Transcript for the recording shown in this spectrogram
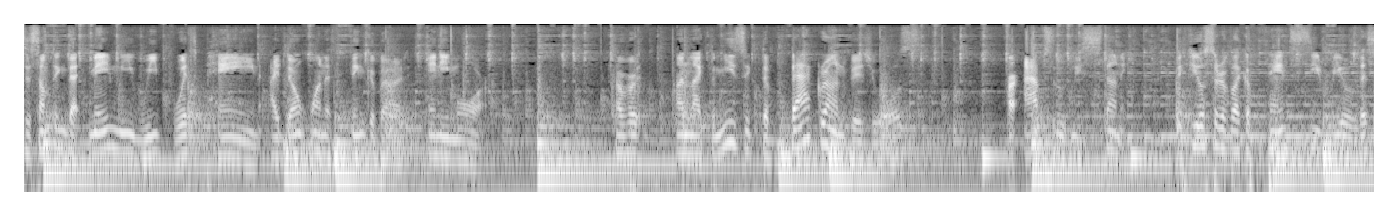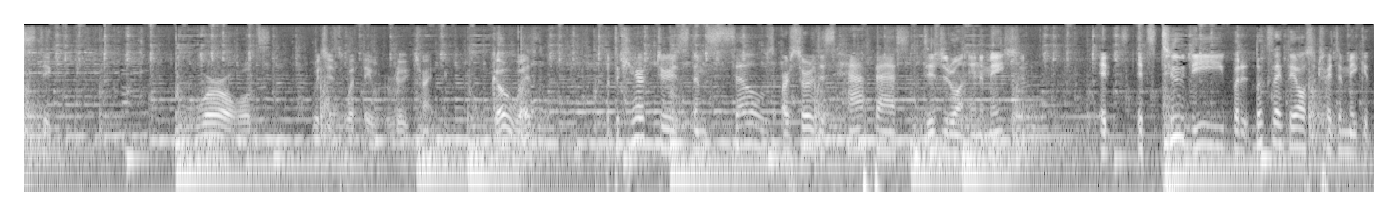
to something that made me weep with pain. I don't want to think about it anymore. However, unlike the music, the background visuals are absolutely stunning. They feels sort of like a fantasy realistic world, which is what they were really trying to go with. But the characters themselves are sort of this half-assed digital animation. It's it's 2D, but it looks like they also tried to make it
